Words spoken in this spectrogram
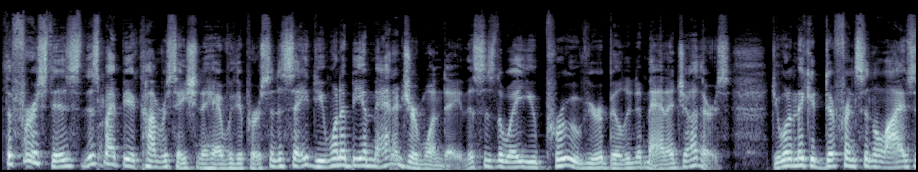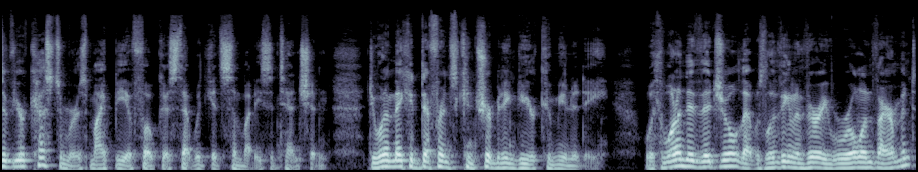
The first is this might be a conversation to have with your person to say, do you want to be a manager one day? This is the way you prove your ability to manage others. Do you want to make a difference in the lives of your customers? Might be a focus that would get somebody's attention. Do you want to make a difference contributing to your community? With one individual that was living in a very rural environment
